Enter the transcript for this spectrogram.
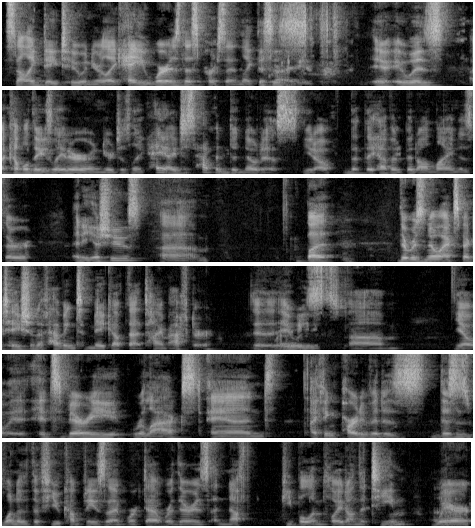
it's not like day two, and you're like, hey, where is this person? Like this right. is, it, it was a couple days later, and you're just like, hey, I just happened to notice, you know, that they haven't been online. Is there any issues? Um, but there was no expectation of having to make up that time after Right. It was, um, you know, it, it's very relaxed. And I think part of it is this is one of the few companies that I've worked at where there is enough people employed on the team uh-huh. where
